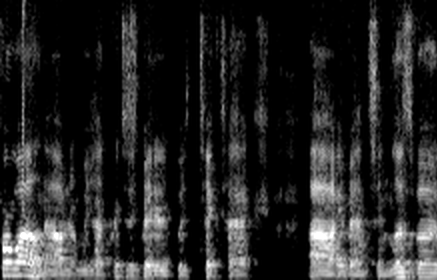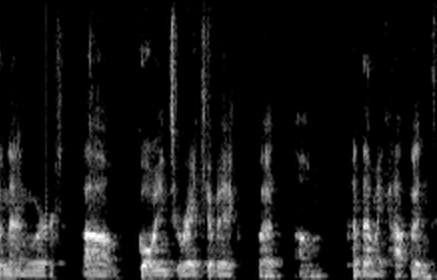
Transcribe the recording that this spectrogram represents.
for a while now, and we had participated with TICTeC uh, events in Lisbon, and we're um, going to Reykjavik, but um, pandemic happened.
